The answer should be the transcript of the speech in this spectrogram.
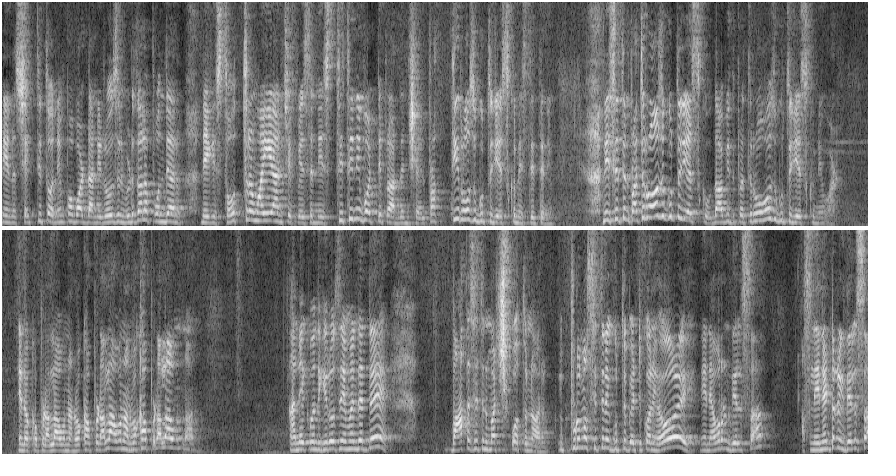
నేను శక్తితో నింపబడ్డాను. ఈ రోజున విడుదల పొందాను. నీకు స్తోత్రమయ్యా అని చెప్పేసి నీ స్థితిని బట్టి ప్రార్థన చేయాలి. ప్రతిరోజు గుర్తు చేసుకునే స్థితిని. నీ స్థితిని ప్రతిరోజు గుర్తు చేసుకో. దావిది ప్రతిరోజు గుర్తు చేసుకునేవాడు. నేను ఒకప్పుడు అలా ఉన్నాను ఒకప్పుడు అలా ఉన్నాను ఒకప్పుడు అలా ఉన్నాను. అనేక మందికి ఈరోజు ఏమైందంటే పాత స్థితిని మర్చిపోతున్నారు. ఇప్పుడున్న స్థితిని గుర్తు పెట్టుకొని ఓయ్ నేను ఎవరిని తెలుసా? అసలు నేనేంటో నీకు తెలుసా?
